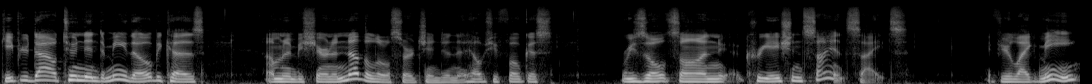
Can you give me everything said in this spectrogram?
Keep your dial tuned in to me though because I'm going to be sharing another little search engine that helps you focus results on creation science sites. If you're like me,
